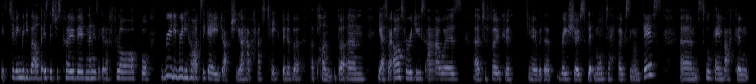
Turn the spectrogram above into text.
It's doing really well, but is this just COVID? And then is it to flop? Or really, really hard to gauge. Actually, I have had to take a bit of a, a punt. But um, yeah, so I asked for reduced hours uh, to focus you know, with a ratio split more to focusing on this. Um, school came back and,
